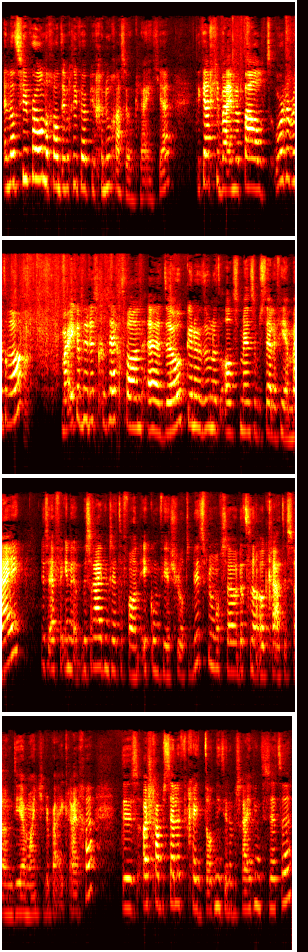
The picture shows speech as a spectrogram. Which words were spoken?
En dat is super handig, want in principe heb je genoeg aan zo'n kleintje. Die krijg je bij een bepaald orderbedrag. Maar ik heb nu dus gezegd van, uh, kunnen we doen het als mensen bestellen via mij. Dus even in de beschrijving zetten van, ik kom via Charlotte Blitzbloem of zo. Dat ze dan ook gratis zo'n diamantje erbij krijgen. Dus als je gaat bestellen, vergeet dat niet in de beschrijving te zetten.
